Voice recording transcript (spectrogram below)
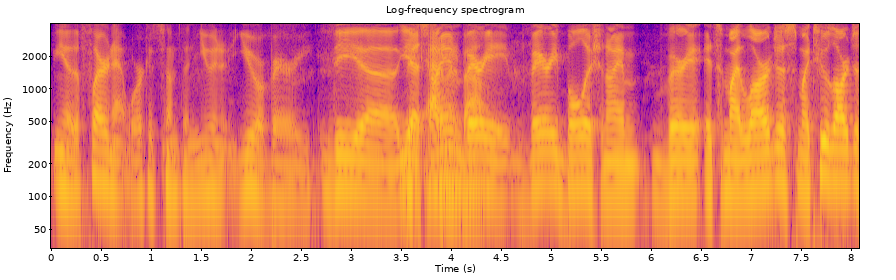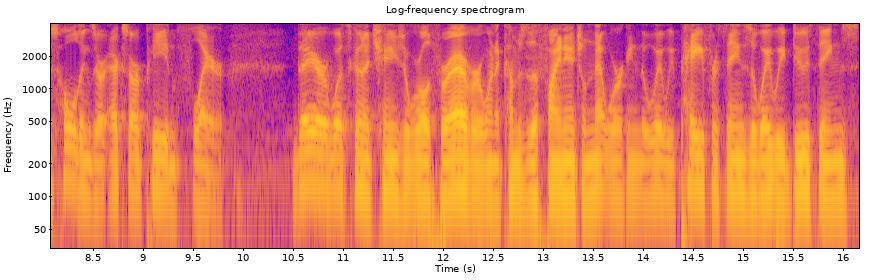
you know the flare network is something you and you are very The uh, yes, I am about. very very bullish, and I am very. It's my largest. My two largest holdings are XRP and Flare. They are what's going to change the world forever when it comes to the financial networking, the way we pay for things, the way we do things.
